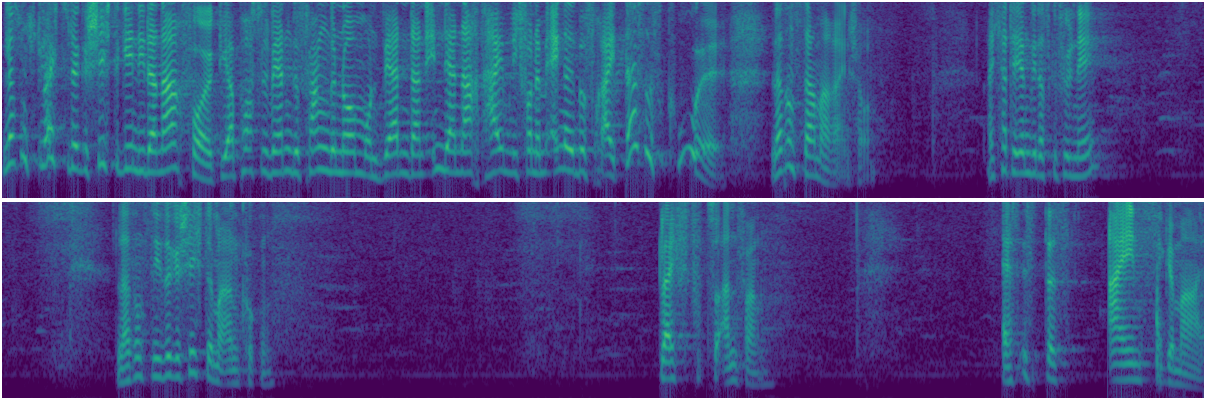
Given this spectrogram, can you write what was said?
Lass uns gleich zu der Geschichte gehen, die danach folgt. Die Apostel werden gefangen genommen und werden dann in der Nacht heimlich von einem Engel befreit. Das ist cool. Lass uns da mal reinschauen. Ich hatte irgendwie das Gefühl, nee, lass uns diese Geschichte mal angucken. gleich zu Anfang. Es ist das einzige Mal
